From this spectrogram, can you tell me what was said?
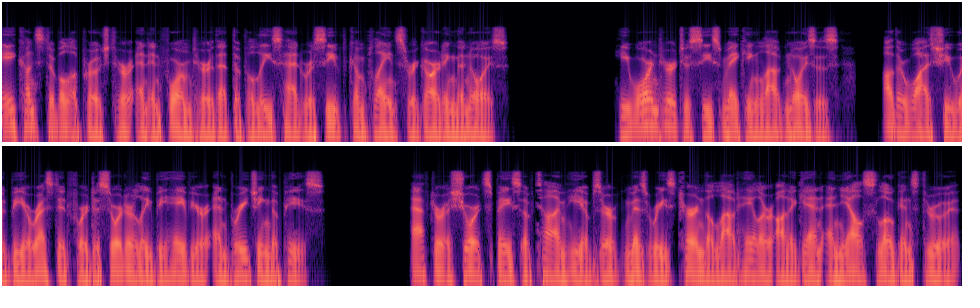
A constable approached her and informed her that the police had received complaints regarding the noise. He warned her to cease making loud noises, otherwise she would be arrested for disorderly behavior and breaching the peace. After a short space of time he observed Ms. Turn the loud hailer on again and yell slogans through it.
